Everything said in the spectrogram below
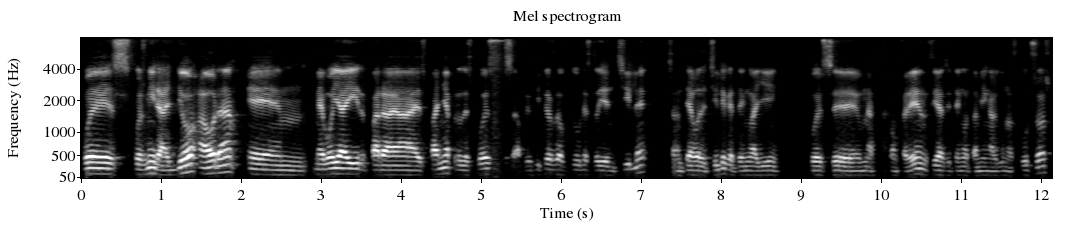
Pues, pues mira, yo ahora em, me voy a ir para España, pero después, a principios de octubre, estoy en Chile, Santiago de Chile, que tengo allí pues eh, unas conferencias y tengo también algunos cursos.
